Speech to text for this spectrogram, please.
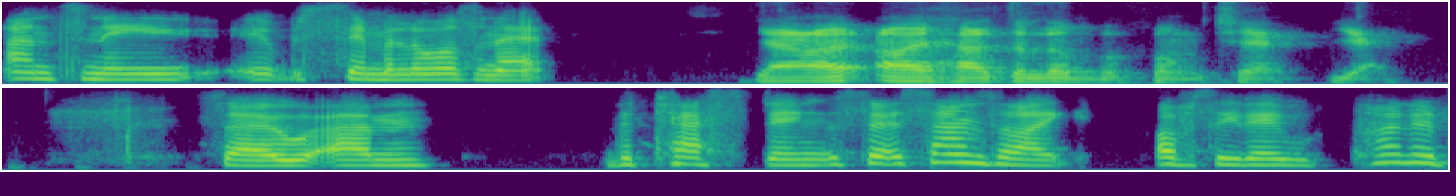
Anthony, it was similar, wasn't it? Yeah, I, I had the lumbar puncture. Yeah. So um, the testing, so it sounds like obviously they were kind of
